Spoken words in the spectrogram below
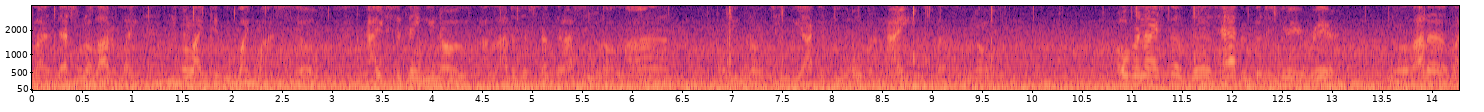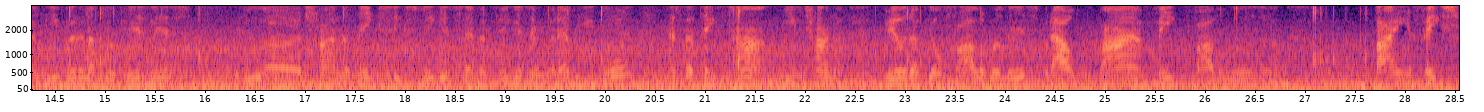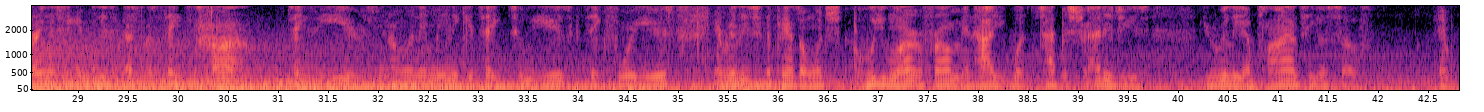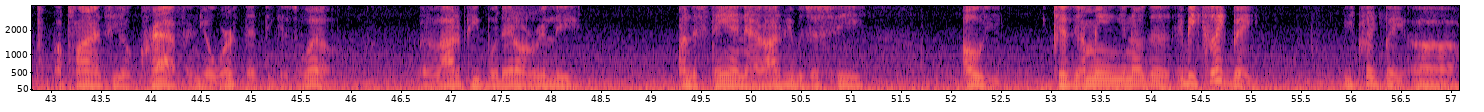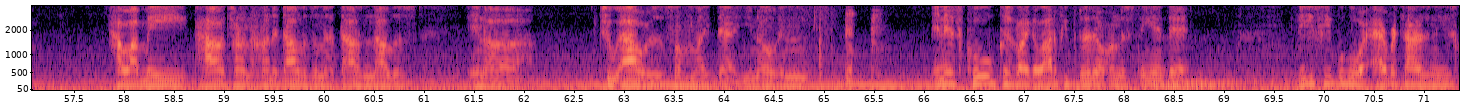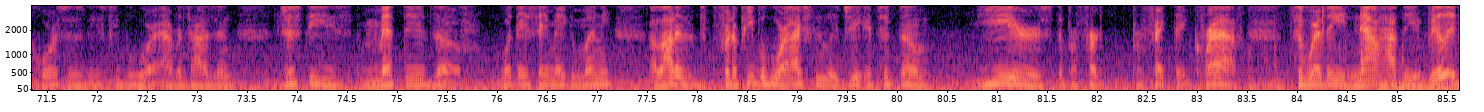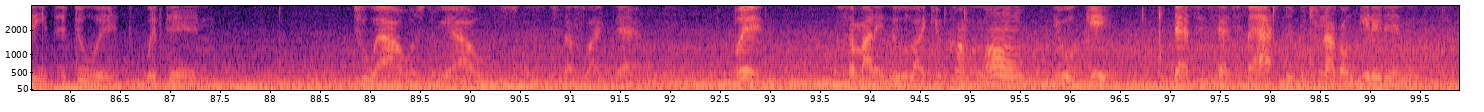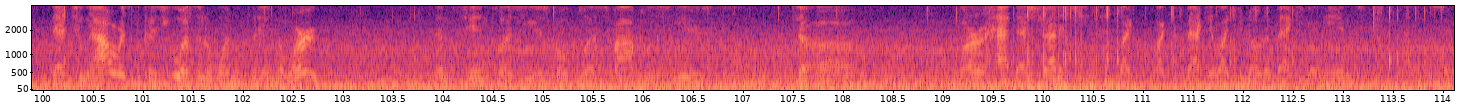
like that's what a lot of like even like people like myself. I used to think, you know, a lot of the stuff that I seen online TV I could do overnight and stuff, you know. Overnight stuff does happen, but it's very rare. You know, a lot of like when you building up your business you uh trying to make six figures, seven figures, and whatever you doing, that stuff takes time. When you trying to build up your follower list without buying fake followers or buying fake streams for your music, that stuff takes time. It takes years, you it could take two years, it could take four years. It really just depends on which who you learn from and how you, what type of strategies you're really applying to yourself and applying to your craft and your work ethic as well. But a lot of people they don't really understand that. A lot of people just see, oh, because I mean, you know, the it be clickbait. Be clickbait. Uh, how I made, how I turned a hundred dollars into a thousand dollars in uh two hours or something like that. You know, and and it's cool because like a lot of people they don't understand that these people who are advertising these courses, these people who are advertising just these methods of what they say making money. A lot of for the people who are actually legit, it took them years to perfect perfect their craft to where they now have the ability to do it within two hours, three hours, stuff like that. But when somebody new like you come along, you will get that success faster, but you're not gonna get it in that two hours because you wasn't the one who put in the work them 10 plus years, 4 plus, 5 plus years to uh, learn, have that strategy, like like the back of, like you know, the back of your hand and stuff. So,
